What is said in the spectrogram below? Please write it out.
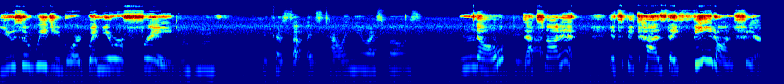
use a Ouija board when you're afraid. Mm-hmm. Because something's telling you, I suppose. No, do that's that. not it. It's because they feed on fear.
